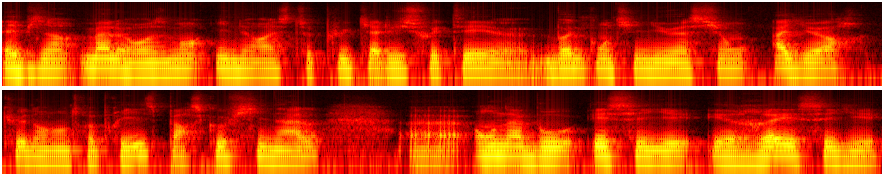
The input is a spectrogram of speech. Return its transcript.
eh bien malheureusement il ne reste plus qu'à lui souhaiter bonne continuation ailleurs que dans l'entreprise parce qu'au final on a beau essayer et réessayer,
